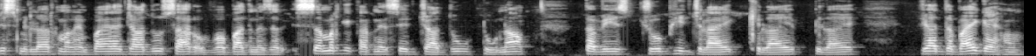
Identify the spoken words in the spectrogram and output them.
بسم اللہ الرحمن الرحیم۔ باہر جادو سار و بد نظر۔ اس عمل کے کرنے سے جادو ٹونا تویز جو بھی جلائے، کھلائے، پلائے یا دبائے گئے ہوں،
